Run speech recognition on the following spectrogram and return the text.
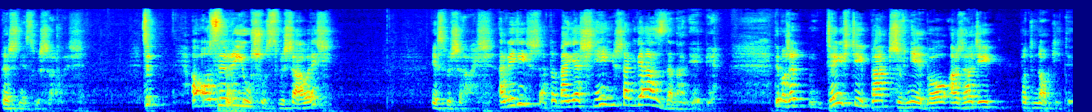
Też nie słyszałeś. A o Syriuszu słyszałeś? Nie słyszałeś. A widzisz, a to najjaśniejsza gwiazda na niebie. Ty może częściej patrz w niebo, a rzadziej pod nogi, ty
